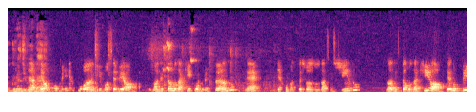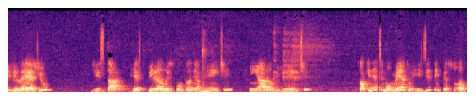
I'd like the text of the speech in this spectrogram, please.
A grande verdade. Até o momento, Wang, você vê, ó, nós estamos aqui conversando, né? Tem algumas pessoas nos assistindo. Nós estamos aqui, ó, tendo o privilégio de estar respirando espontaneamente em ar ambiente só que nesse momento existem pessoas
